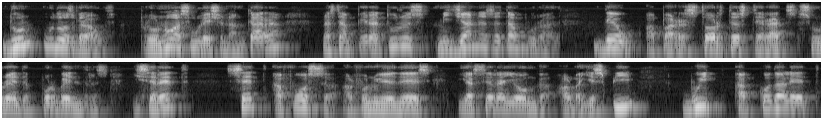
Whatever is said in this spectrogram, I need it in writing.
d'un o dos graus, però no assoleixen encara les temperatures mitjanes de temporada. 10 a Parrestortes, Terrats, Sureda, Portvendres i Seret, 7 a Fossa, al Fonolledès i a Serrallonga, al Vallespí, 8 a Codalet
